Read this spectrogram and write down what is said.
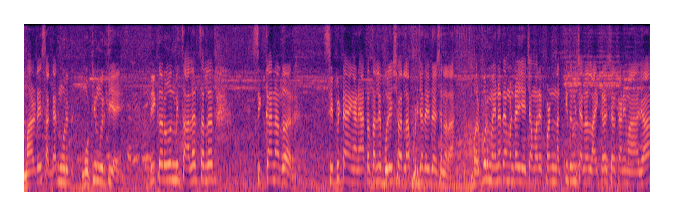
मराठी सगळ्यात मूर्ती मोठी मूर्ती आहे. ती करून मी चालत चालत सिक्कानगर सिपी टँक आणि आता चालले बुलेश्वरला पुढच्या देवी दर्शनाला. भरपूर मेहनत आहे मंडळी याच्यामध्ये पण नक्की तुम्ही चॅनल लाईक करा शेअर करा आणि माझ्या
